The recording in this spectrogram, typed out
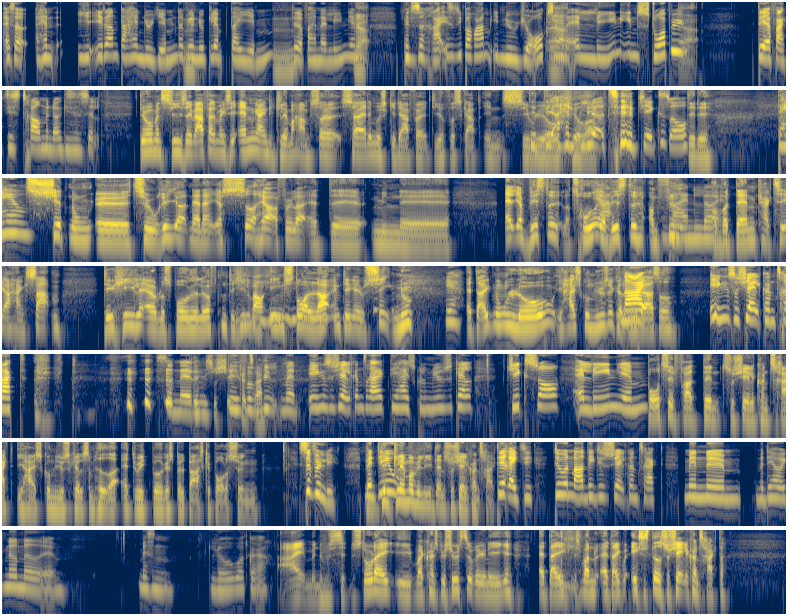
Altså, han, i etteren, der er han jo hjemme. Der bliver Mm. han jo glemt derhjemme. Mm. Det er derfor, han er alene hjemme. Ja. Men så rejser de bare frem i New York, så Ja. han er alene i en storby. Ja. Det er faktisk traume nok i sig selv. Det må man sige. Så i hvert fald, man kan sige, anden gang de glemmer ham, så, så er det måske derfor, at de har fået skabt en Det serial er der, han killer. bliver til Jigsaw. Det er det. Damn. Shit, nogle øh, teorier, Nana. Jeg sidder her og føler, at øh, min... Øh, alt jeg vidste, eller troede, Ja. jeg vidste om film, og hvordan karakterer hang sammen, det hele er jo blevet sprunget i luften. Det hele var jo en stor løgn. Det kan jeg jo se nu, Ja. at der er ikke nogen love i High School Musical-universet. Ingen social kontrakt. Sådan er det. Ingen social det er for kontrakt. vildt, mand. Ingen social kontrakt i High School Musical. Jigsaw alene hjemme. Bortset fra den sociale kontrakt i High School Musical, som hedder, at du ikke både kan spille basketball og synge. Selvfølgelig. Men det, det, det jo, glemmer vi lige, den sociale kontrakt. det er rigtigt. Det er jo en meget vigtig social kontrakt. Men, øhm, men det har jo ikke noget med, øhm, med sådan love at gøre. Nej, men nu s- stod der ikke i, var konspirationsteorien ikke, at der ikke, var, at der ikke eksisterede sociale kontrakter?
